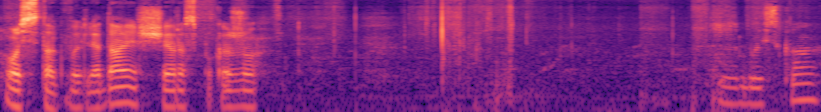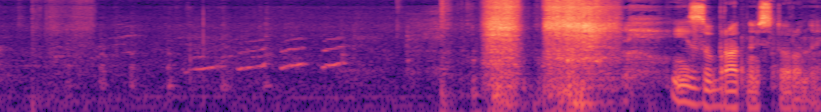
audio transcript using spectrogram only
Е, Ось так виглядає. Ще раз покажу. Зблизька. І з обратної сторони.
